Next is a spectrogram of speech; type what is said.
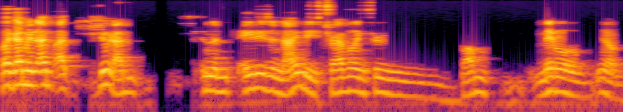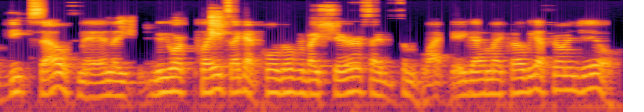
Like, I mean, I, I dude, I'm in the 80s and 90s traveling through bum, middle, you know, deep south, man. Like New York plates, I got pulled over by sheriffs. I had some black gay guy in my car. We got thrown in jail.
